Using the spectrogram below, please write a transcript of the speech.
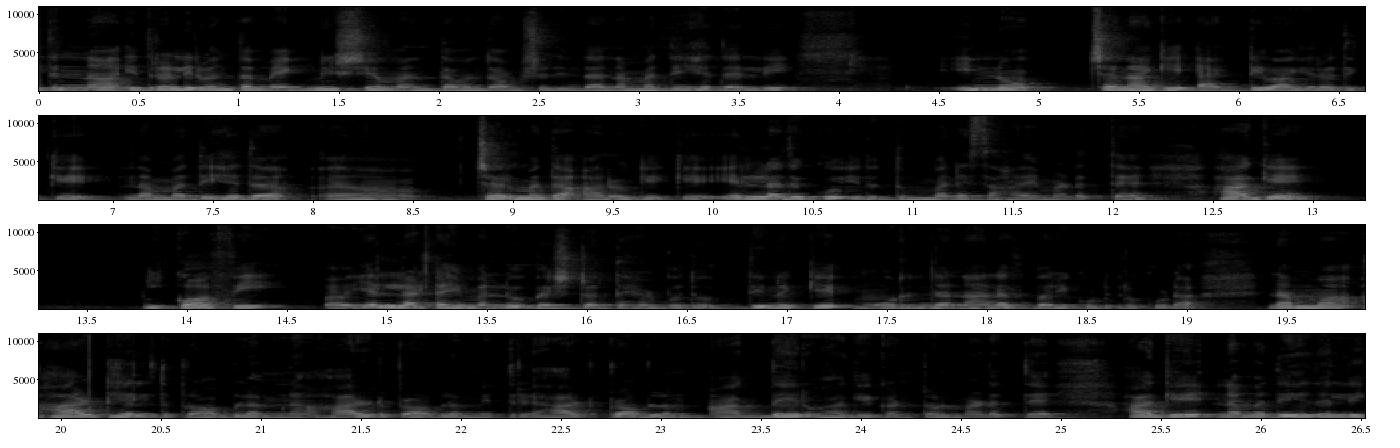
ಇದನ್ನು, ಇದರಲ್ಲಿರುವಂಥ ಮೆಗ್ನೀಷಿಯಂ ಅಂತ ಒಂದು ಅಂಶದಿಂದ ನಮ್ಮ ದೇಹದಲ್ಲಿ ಇನ್ನೂ ಚೆನ್ನಾಗಿ ಆ್ಯಕ್ಟಿವ್ ಆಗಿರೋದಕ್ಕೆ ನಮ್ಮ ದೇಹದ ಚರ್ಮದ ಆರೋಗ್ಯಕ್ಕೆ ಎಲ್ಲದಕ್ಕೂ ಇದು ತುಂಬಾ ಸಹಾಯ ಮಾಡುತ್ತೆ. ಹಾಗೆ ಈ ಕಾಫಿ ಎಲ್ಲ ಟೈಮಲ್ಲೂ ಬೆಸ್ಟ್ ಅಂತ ಹೇಳ್ಬೋದು. ದಿನಕ್ಕೆ ಮೂರಿಂದ ನಾಲ್ಕು ಬಾರಿ ಕುಡಿದ್ರೂ ಕೂಡ ನಮ್ಮ ಹಾರ್ಟ್ ಹೆಲ್ತ್ ಪ್ರಾಬ್ಲಮ್ನ, ಹಾರ್ಟ್ ಪ್ರಾಬ್ಲಮ್ ಇದ್ದರೆ ಹಾರ್ಟ್ ಪ್ರಾಬ್ಲಮ್ ಆಗದೇ ಇರೋ ಹಾಗೆ ಕಂಟ್ರೋಲ್ ಮಾಡುತ್ತೆ. ಹಾಗೆ ನಮ್ಮ ದೇಹದಲ್ಲಿ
